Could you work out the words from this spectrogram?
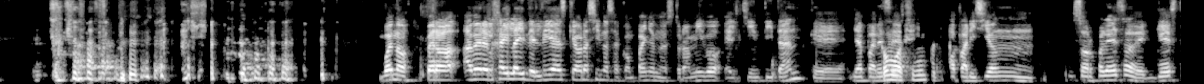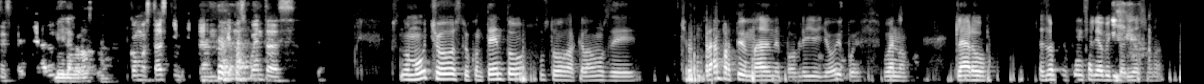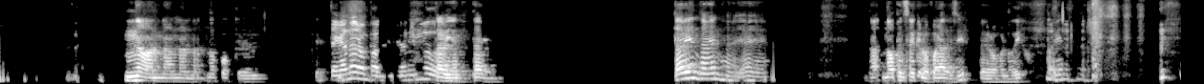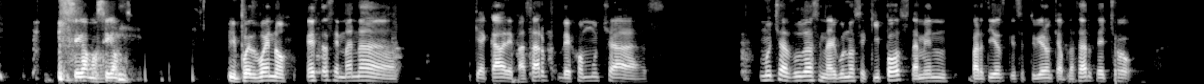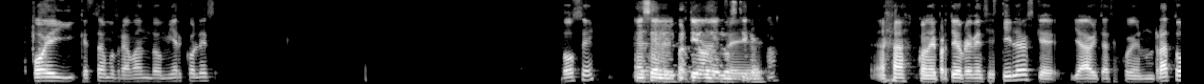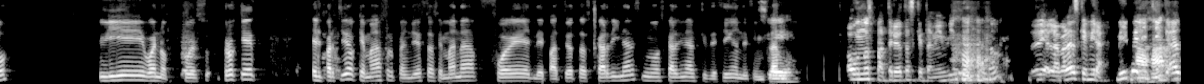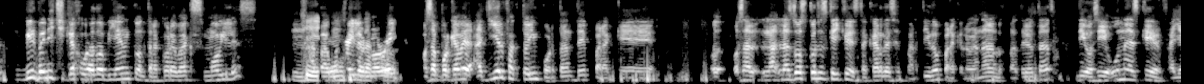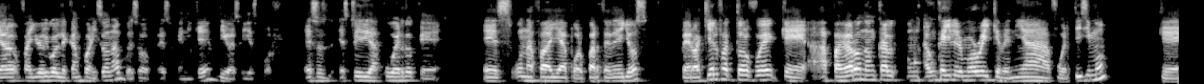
bueno, pero a ver, el highlight del día es que ahora sí nos acompaña nuestro amigo el Quintitán, que ya parece aparición sorpresa de guest especial. Milagrosa. ¿Cómo estás, Quintitán? ¿Qué nos cuentas? Pues no mucho, estoy contento. Justo acabamos de un gran partido de Madden de Pablillo y yo, y pues bueno, claro, es lo que quien salió victorioso, ¿no? No, no, no, no, no puedo creer. Te ganaron, Pablillo, ni modo. Está bien, está bien. Está bien, está bien, ya, ya. No, no, pensé que lo fuera a decir, pero lo dijo. Está bien. sigamos, sigamos. Y pues bueno, esta semana que acaba de pasar dejó muchas muchas dudas en algunos equipos, también partidos que se tuvieron que aplazar. De hecho, hoy que estamos grabando miércoles 12. Es el partido de los Steelers, ¿no? Ajá, con el partido de Ravens y Steelers, que ya ahorita se juega en un rato. Y bueno, pues creo que el partido que más sorprendió esta semana fue el de Patriotas Cardinals, unos Cardinals que se siguen desinflando. O unos Patriotas que también vienen, ¿no? La verdad es que, mira, Bill Belichick, ha, jugado bien contra corebacks móviles. Sí, apagó Taylor Murray. O sea, porque, a ver, allí el factor importante para que o, sea, las dos cosas que hay que destacar de ese partido para que lo ganaran los Patriotas, digo, sí, una es que falló el gol de campo Arizona, pues eso, eso que ni qué, digo, eso y es por, eso estoy de acuerdo que es una falla por parte de ellos, pero aquí el factor fue que apagaron a un, a un Kyler Murray que venía fuertísimo, que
